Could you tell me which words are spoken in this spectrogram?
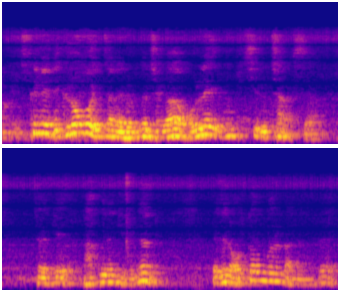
눈빛이. 근데 이제 그런 거 있잖아요, 여러분들. 제가 원래 눈빛이 좋지 않았어요. 제가 이렇게 바꾸는 계기는 예전에 어떤 분을 만났는데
